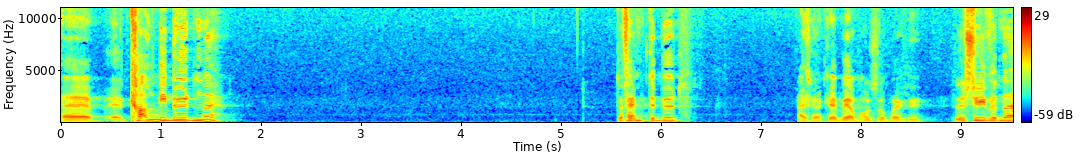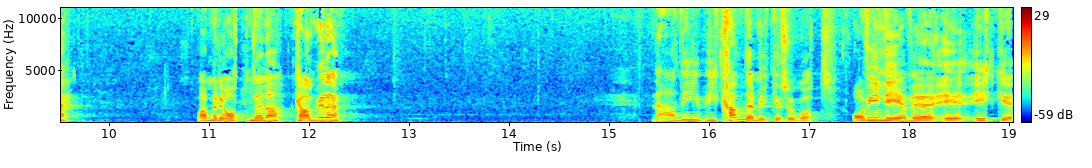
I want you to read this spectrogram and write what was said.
Eh, kan vi budene? Det femte bud Jeg skal ikke be om håndsopprekning. Det syvende Hva med det åttende, da? Kan vi det? Nei, vi, vi kan dem ikke så godt. Og vi lever ikke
